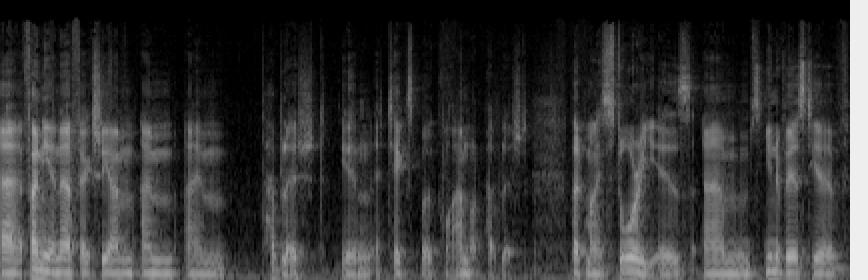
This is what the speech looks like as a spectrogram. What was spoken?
Uh, funny enough, actually, I'm I'm I'm published in a textbook. Well, I'm not published, but my story is um, University of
